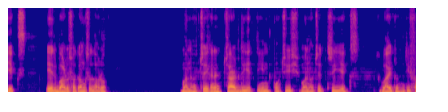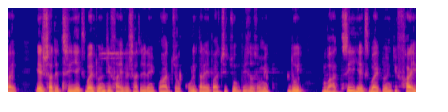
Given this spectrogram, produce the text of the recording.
এক্সের বারো শতাংশ ধরো মানে হচ্ছে এখানে চার দিয়ে তিন পঁচিশ মানে হচ্ছে three x by twenty five এর সাথে থ্রি এক্স বাই টোয়েন্টি ফাইভের সাথে যদি আমি পাঁচ যোগ করি, তাহলে আমি পাচ্ছি চব্বিশ দশমিক দুই। বা three x by twenty five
